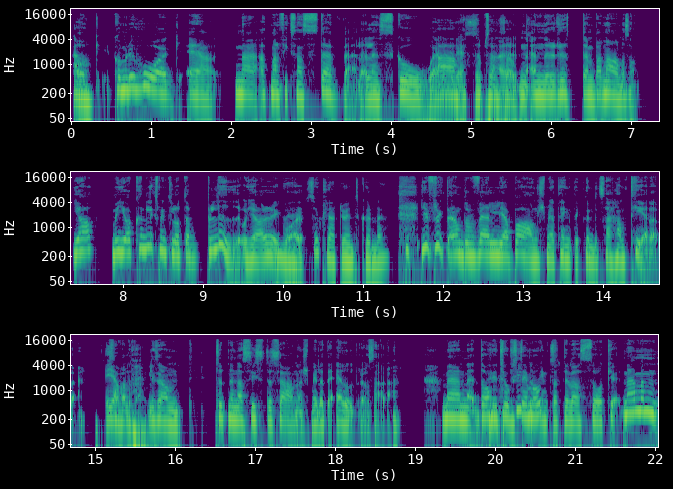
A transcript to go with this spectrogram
Ja. Och kommer du ihåg eh, när, att man fick en stövel eller en sko eller Ah, du vet, så typ så här, en, en rutten banan och sånt. Ja, men jag kunde liksom inte låta bli att göra det igår. Nej, såklart du inte kunde. Jag försökte ändå välja barn som jag tänkte kunde så hantera det. Som var lite, liksom, typ mina systersöner som är lite äldre och så här. Men de Hur togs det typ emot? inte att det var så kul. Nej men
